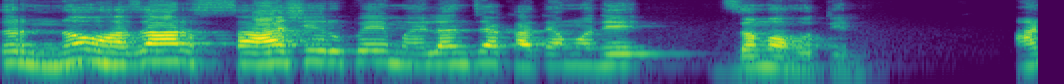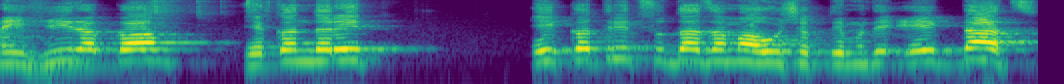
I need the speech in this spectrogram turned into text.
तर नऊ हजार सहाशे रुपये महिलांच्या खात्यामध्ये जमा होतील. आणि ही रक्कम एकंदरीत एकत्रित सुद्धा जमा होऊ शकते. म्हणजे एकदाच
